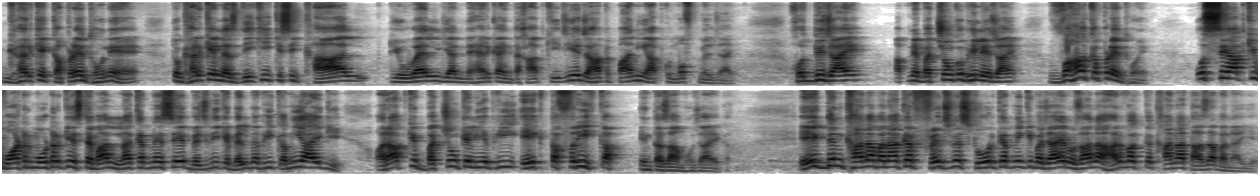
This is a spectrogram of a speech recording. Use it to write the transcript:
घर के कपड़े धोने हैं तो घर के नज़दीकी किसी खाल, ट्यूबवेल या नहर का इंतखब कीजिए, जहाँ पर पानी आपको मुफ़्त मिल जाए। खुद भी जाए, अपने बच्चों को भी ले जाएँ, वहाँ कपड़े धोएँ। उससे आपकी वाटर मोटर के इस्तेमाल न करने से बिजली के बिल में भी कमी आएगी और आपके बच्चों के लिए भी एक तफरीह का इंतज़ाम हो जाएगा। एक दिन खाना बनाकर फ्रिज में स्टोर करने की बजाय रोज़ाना हर वक्त का खाना ताज़ा बनाइए।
